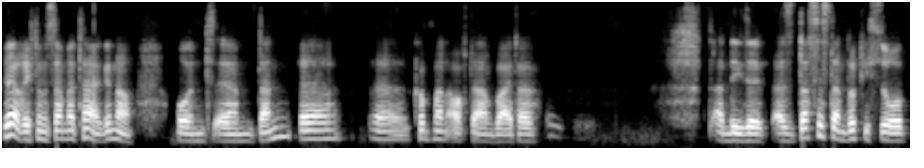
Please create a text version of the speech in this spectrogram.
Ja, Richtung Saint-Martin, genau. Und ähm, dann äh, äh, kommt man auch da weiter an diese, also das ist dann wirklich so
